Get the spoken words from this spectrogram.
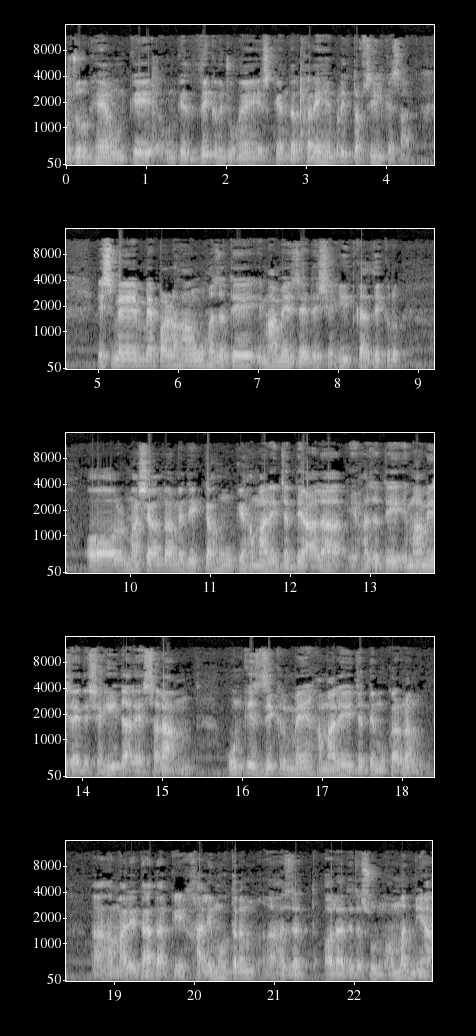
بزرگ ہیں، ان کے ان کے ذکر جو ہیں اس کے اندر کرے ہیں، بڑی تفصیل کے ساتھ۔ اس میں میں پڑھ رہا ہوں حضرت امام زید شہید کا ذکر اور ماشاءاللہ میں دیکھتا ہوں کہ ہمارے جد اعلیٰ حضرت امام زید شہید علیہ السلام، ان کے ذکر میں ہمارے جد مکرم، ہمارے دادا کے خال محترم، حضرت اولاد رسول محمد میاں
